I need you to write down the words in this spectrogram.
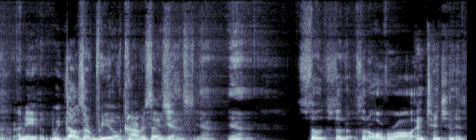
I mean, we, those are real conversations. Yes. Yeah. Yeah. So, so, so the overall intention is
